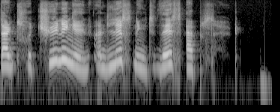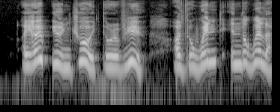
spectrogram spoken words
Thanks for tuning in and listening to this episode. I hope you enjoyed the review of The Wind in the Willows.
